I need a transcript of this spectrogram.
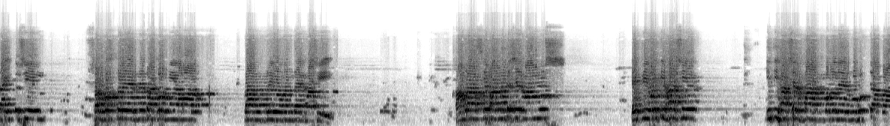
দায়িত্বশীল সর্বস্তরের নেতা কর্মী আমার প্রাণ প্রিয় বাসী আমরা আজকে বাংলাদেশের মানুষ একটি ঐতিহাসিক ইতিহাসের বাদ বদলের মুহূর্তে আমরা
